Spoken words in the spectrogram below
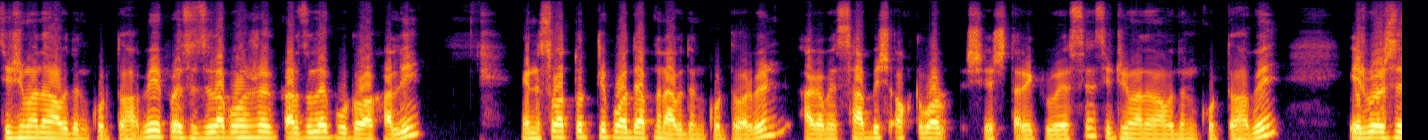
চিঠির মাধ্যমে আবেদন করতে হবে। এরপর হচ্ছে জেলা প্রশাসক কার্যালয় পটুয়াখালী, এখানে চুয়াত্তরটি পদে আপনারা আবেদন করতে পারবেন। আগামী ছাব্বিশ অক্টোবর শেষ তারিখ রয়েছে, চিঠির মাধ্যমে আবেদন করতে হবে। এরপর হচ্ছে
